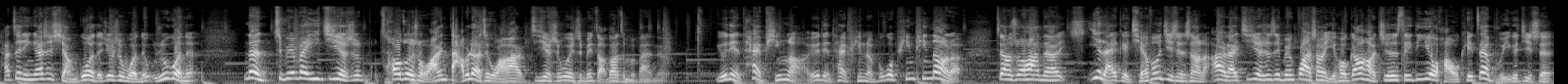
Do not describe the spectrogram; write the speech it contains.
他这里应该是想过的，就是我能如果能，那这边万一机械师操作手啊，你打不了这个娃娃，机械师位置没找到怎么办呢？有点太拼了，有点太拼了。不过拼拼到了，这样说话呢，一来给前锋寄生上了，二来机械师这边挂上以后，刚好寄生 CD 又好，我可以再补一个寄生，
